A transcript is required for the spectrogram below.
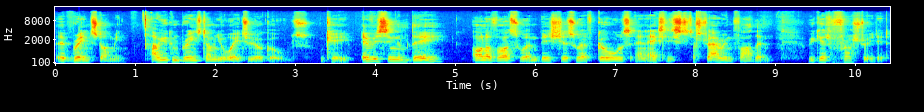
uh, brainstorming. How you can brainstorm your way to your goals, okay? Every single day, all of us who are ambitious, who have goals and actually striving for them, we get frustrated,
